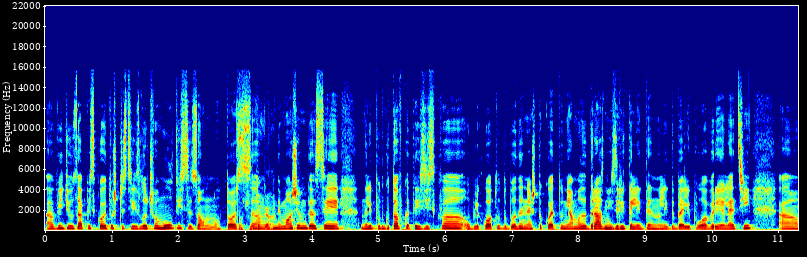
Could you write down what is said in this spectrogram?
а, видеозапис, който ще се излъчва мултисезонно. Тоест а, не можем да се... Нали, подготовката изисква облеклото да бъде нещо, което няма да дразни зрителите, нали, дебели половери елеци, а,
